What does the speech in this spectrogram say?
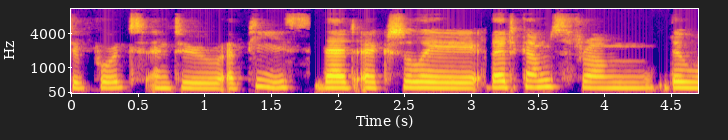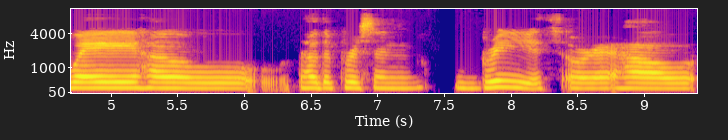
to put into a piece, that actually that comes from the way how how the person breathe or how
